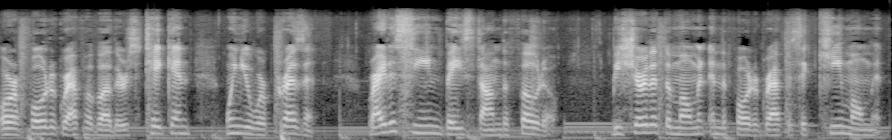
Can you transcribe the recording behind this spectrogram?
or a photograph of others taken when you were present. Write a scene based on the photo. Be sure that the moment in the photograph is a key moment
